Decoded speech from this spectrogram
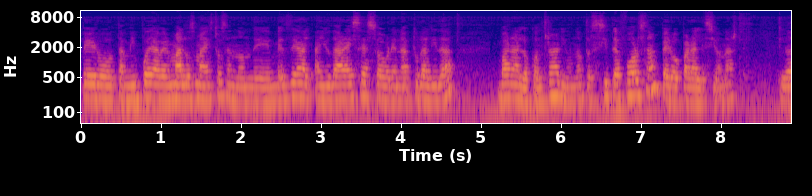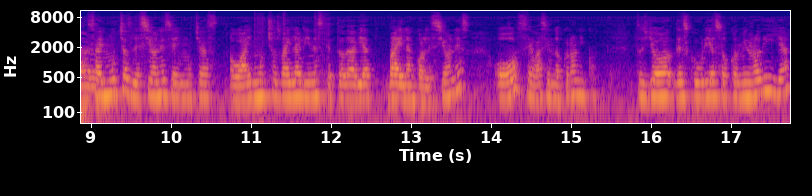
pero también puede haber malos maestros en donde en vez de ayudar a esa sobrenaturalidad, van a lo contrario, ¿no? Entonces sí te forzan, pero para lesionarte. Claro. hay muchas lesiones y hay muchas, o hay muchos bailarines que todavía bailan con lesiones o se va haciendo crónico. Entonces yo descubrí eso con mi rodilla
